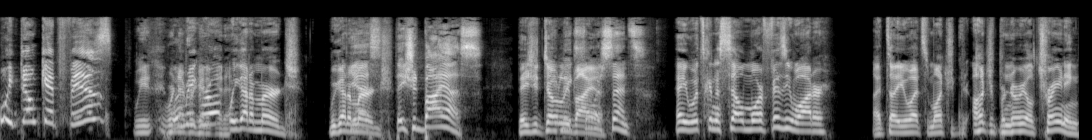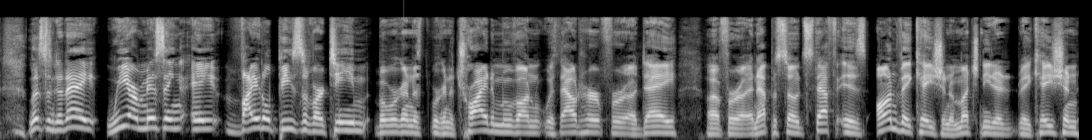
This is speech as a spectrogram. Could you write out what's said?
we don't get Fizz. We, we're when never we grow up, get it. we got to merge. We got to Yes, merge. They should buy us. They should totally Makes so buy much us. sense. Hey, what's going to sell more fizzy water? I tell you what, some entre- entrepreneurial training. Listen, today we are missing a vital piece of our team, but we're gonna we're gonna try to move on without her for a day, uh, for an episode. Steph is on vacation, a much needed vacation,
